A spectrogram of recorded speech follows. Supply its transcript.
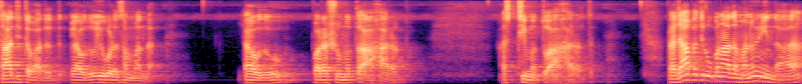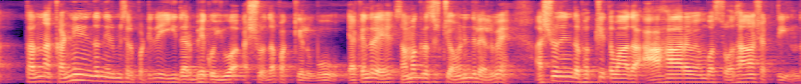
ಸಾಧಿತವಾದದ್ದು ಯಾವುದು? ಇವುಗಳ ಸಂಬಂಧ. ಯಾವುದು? ಪರಶು ಮತ್ತು ಆಹಾರದ್ದು. ಅಸ್ಥಿ ಮತ್ತು ಆಹಾರದ್ದು. ಪ್ರಜಾಪತಿ ರೂಪನಾದ ಮನುವಿನಿಂದ ತನ್ನ ಕಣ್ಣಿನಿಂದ ನಿರ್ಮಿಸಲ್ಪಟ್ಟಿದೆ ಈ ದರ್ಭೆ ಕೊಯ್ಯುವ ಅಶ್ವದ ಪಕ್ಕೆಲುಬು. ಯಾಕೆಂದರೆ ಸಮಗ್ರ ಸೃಷ್ಟಿ ಅವನಿಂದಲೇ ಅಲ್ವೇ? ಅಶ್ವದಿಂದ ಭಕ್ಷಿತವಾದ ಆಹಾರವೆಂಬ ಸ್ವಧಾಶಕ್ತಿಯಿಂದ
